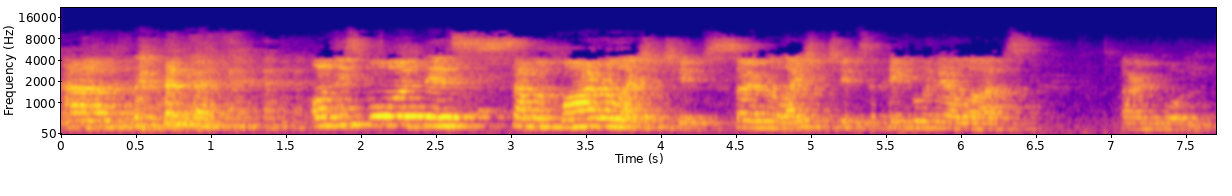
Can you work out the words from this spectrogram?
Um, on this board, there's some of my relationships. So, relationships, the people in our lives, are important.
